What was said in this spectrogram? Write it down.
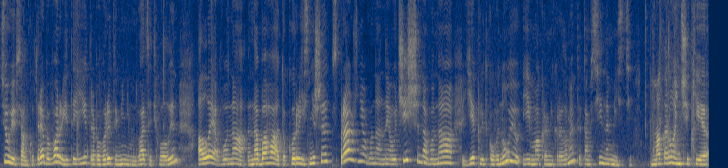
Цю вівсянку треба варити, її треба варити мінімум 20 хвилин, але вона набагато корисніше. Справжня, вона не очищена, вона є клітковиною і макро-мікроелементи там всі на місці. Макарончики,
